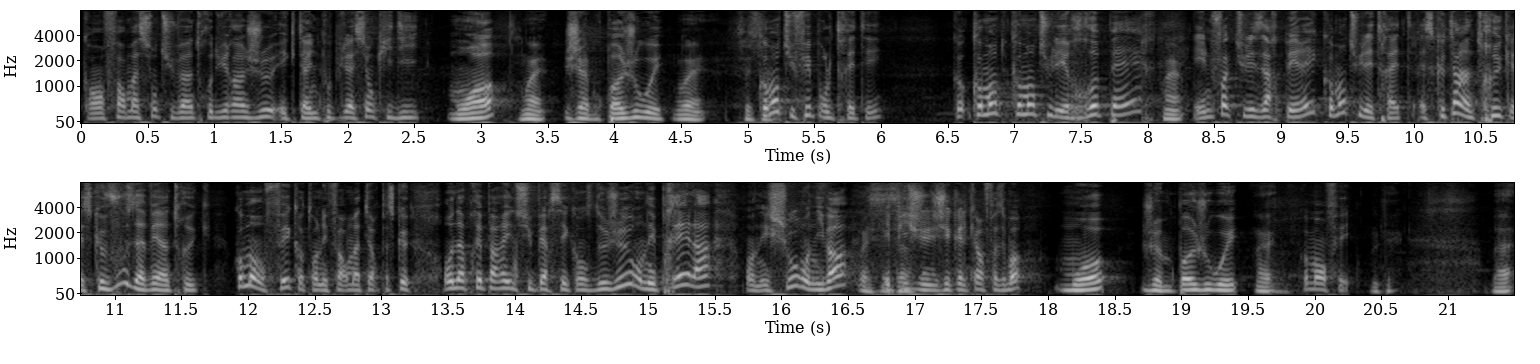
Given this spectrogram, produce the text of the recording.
Quand en formation tu veux introduire un jeu et que tu as une population qui dit Moi, Ouais, j'aime pas jouer. ouais, c'est ça. Comment tu fais pour le traiter? Co- comment, comment tu les repères? Ouais. et une fois que tu les as repérés, comment tu les traites? Est-ce que tu as un truc? Est-ce que vous avez un truc? Comment on fait quand on est formateur? Parce que on a préparé une super séquence de jeu, on est prêt là, on est chaud, on y va. Et puis ça. j'ai j'ai quelqu'un en face de moi. Moi, j'aime pas jouer. Comment on fait? Bah,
